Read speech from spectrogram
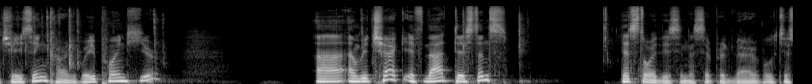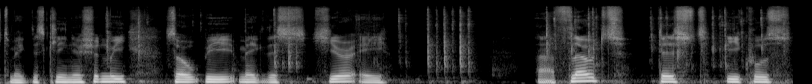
chasing, current waypoint here. Uh, and we check if that distance, let's store this in a separate variable just to make this cleaner, shouldn't we? So we make this here a uh, float dist equals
